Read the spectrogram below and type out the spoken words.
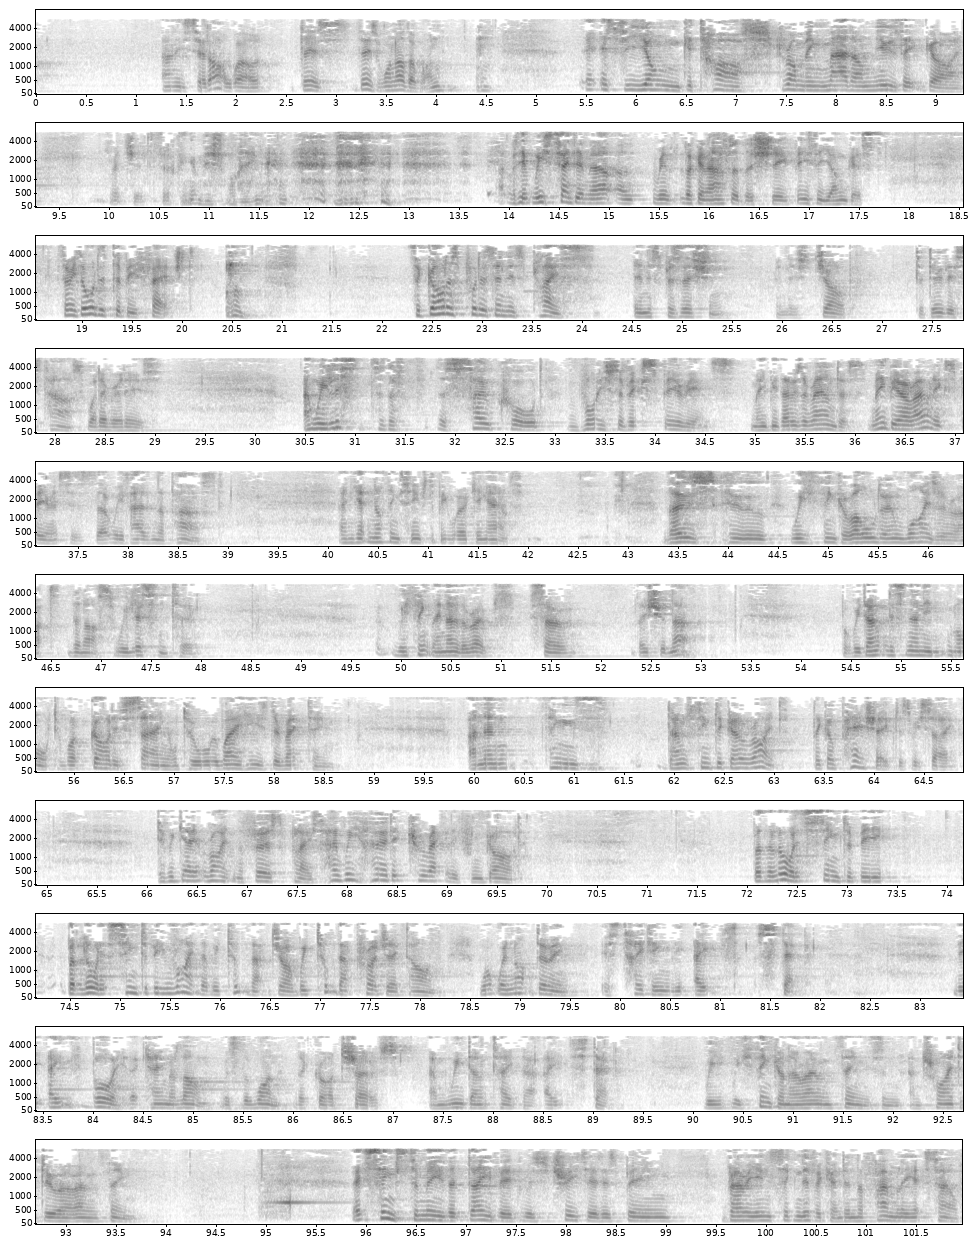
And he said, Oh, well, there's, there's one other one. It's the young guitar strumming, mad on music guy. Richard's looking at me smiling. we sent him out with looking after the sheep. He's the youngest. So he's ordered to be fetched. so God has put us in this place, in this position, in this job, to do this task, whatever it is. And we listen to the, the so-called voice of experience, maybe those around us, maybe our own experiences that we've had in the past. And yet nothing seems to be working out. Those who we think are older and wiser than us, we listen to. We think they know the ropes, so they should know. But we don't listen anymore to what God is saying or to the way He's directing. And then things don't seem to go right. They go pear shaped, as we say. Did we get it right in the first place? Have we heard it correctly from God? But the Lord, seemed to be, but Lord, it seemed to be right that we took that job, we took that project on. What we're not doing is taking the eighth step. The eighth boy that came along was the one that God chose, and we don't take that eighth step. We, we think on our own things and, and try to do our own thing. It seems to me that David was treated as being very insignificant in the family itself.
